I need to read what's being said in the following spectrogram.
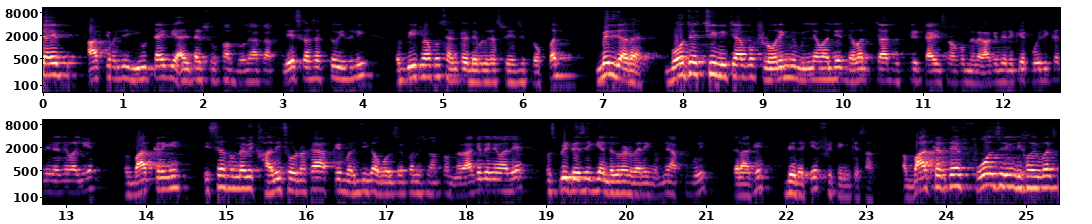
टाइप आपकी मर्ज़ी यू टाइप या एल टाइप सोफा आप दोनों यहाँ पे आप प्लेस कर सकते हो इजिली और बीच में आपको सेंटर टेबल का स्पेस भी प्रॉपर मिल जाता है। बहुत ही अच्छी नीचे आपको फ्लोरिंग भी मिलने वाली है डबल चार फिफ्टी टाइल्स आपको लगा के दे रखी है, कोई दिक्कत नहीं रहने वाली है। और बात करेंगे, इस तरफ़ हमने अभी खाली छोड़ रखा है, आपकी मर्ज़ी का वॉलपेपर इसमें आपको हम लगा के देने वाले हैं। और स्प्लिट एसी की अंडरग्राउंड वायरिंग हमने आपको पूरी करा के दे रखी है फिटिंग के साथ। अब बात करते हैं फॉल सीलिंग दिखाओ बस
